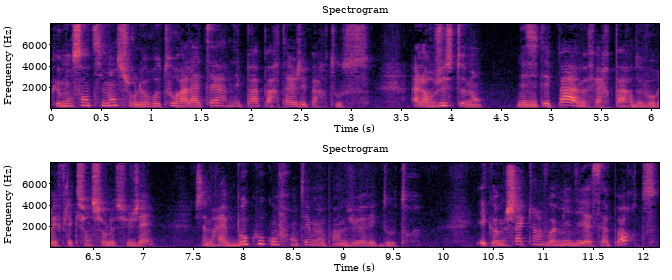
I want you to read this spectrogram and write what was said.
que mon sentiment sur le retour à la Terre n'est pas partagé par tous. Alors justement, N'hésitez pas à me faire part de vos réflexions sur le sujet. J'aimerais beaucoup confronter mon point de vue avec d'autres. Et comme chacun voit midi à sa porte,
